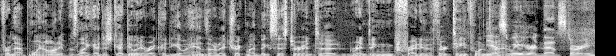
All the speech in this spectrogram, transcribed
from that point on, it was like I just I did whatever I could to get my hands on it. I tricked my big sister into renting Friday the Thirteenth one Yes, time. Yes, we heard that story.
